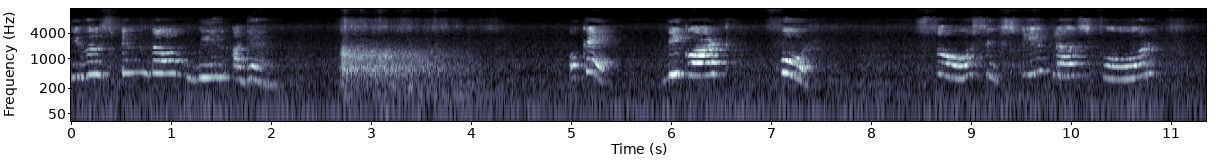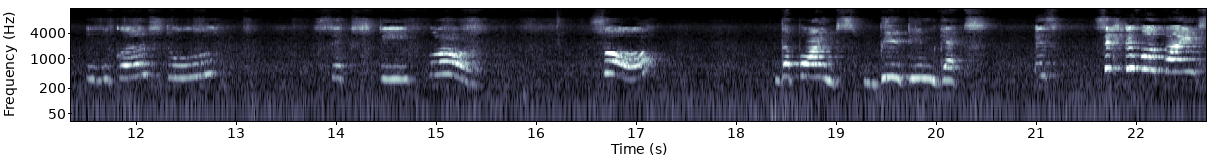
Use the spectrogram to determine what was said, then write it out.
we will wheel again okay we got 4 so 60 plus 4 is equals to 64 so the points B team gets is 64 points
